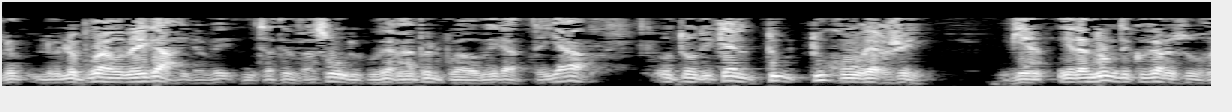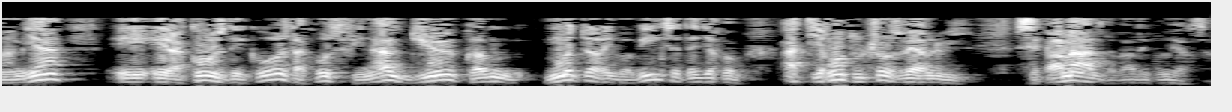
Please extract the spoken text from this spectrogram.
le, point oméga. Il avait d'une certaine façon découvert un peu le point oméga de Teilhard, autour duquel tout, tout convergeait. Bien. Il a donc découvert le souverain bien et, et, la cause des causes, la cause finale, Dieu comme moteur immobile, c'est-à-dire comme attirant toute chose vers lui. C'est pas mal d'avoir découvert ça.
